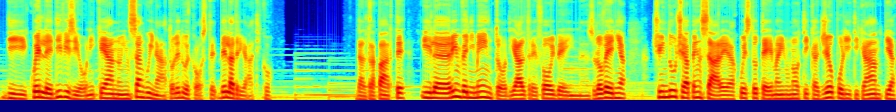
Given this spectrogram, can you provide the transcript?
di quelle divisioni che hanno insanguinato le due coste dell'Adriatico. D'altra parte, il rinvenimento di altre foibe in Slovenia ci induce a pensare a questo tema in un'ottica geopolitica ampia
